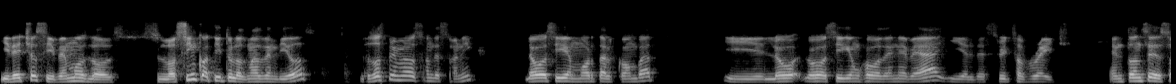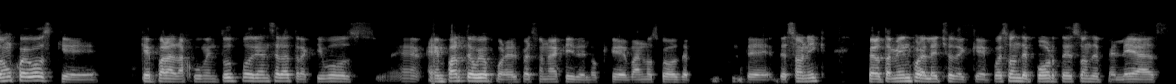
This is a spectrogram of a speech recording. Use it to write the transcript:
Y de hecho, si vemos los, los cinco títulos más vendidos, los dos primeros son de Sonic, luego sigue Mortal Kombat y luego, luego sigue un juego de NBA y el de Streets of Rage. Entonces, son juegos que que para la juventud podrían ser atractivos, eh, en parte obvio por el personaje y de lo que van los juegos de, de, Sonic, pero también por el hecho de que pues son deportes, son de peleas,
